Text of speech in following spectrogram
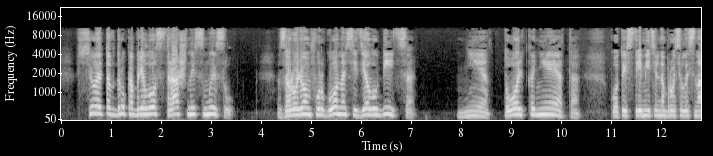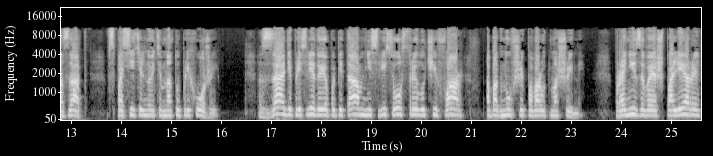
— все это вдруг обрело страшный смысл. За рулем фургона сидел убийца. Нет, только не это. Кота стремительно бросилась назад, в спасительную темноту прихожей. Сзади, преследуя ее по пятам, неслись острые лучи фар, обогнувшие поворот машины. Пронизывая шпалеры,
